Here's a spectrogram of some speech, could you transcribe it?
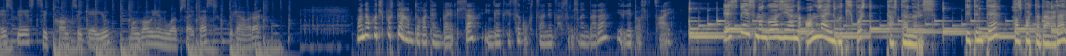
SBS.com.cg Mongolian вебсайтаас хүлээн аваарай. Манай хөтөлбөртэй хамт байгаа танд баярлалаа. Ингээд хэсэг хугацааны завсралгын дараа эргээд уулзцаая. SBS Mongolian онлайн хөтөлбөрт тавтай морил. Бидэнтэй холбоотой байгаарай.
